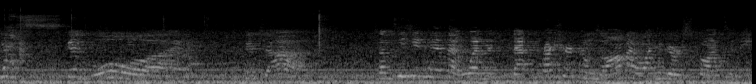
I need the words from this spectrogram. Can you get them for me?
Yes, good boy. Good job. So I'm teaching him that when that pressure comes on, I want him to respond to me.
